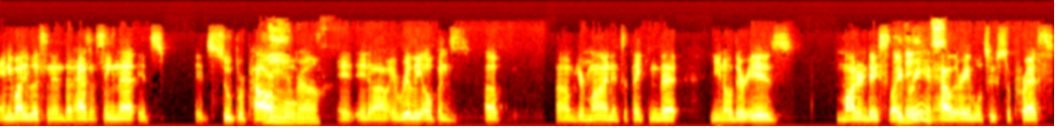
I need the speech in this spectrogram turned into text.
anybody listening that hasn't seen that it's it's super powerful man, bro. it it uh, it really opens up um, your mind into thinking that you know there is modern day slavery and how they're able to suppress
